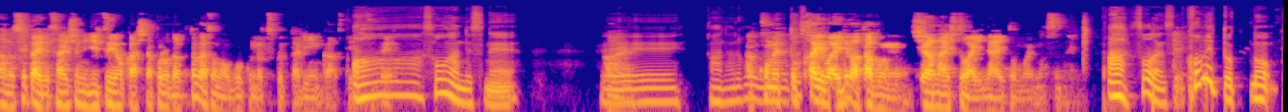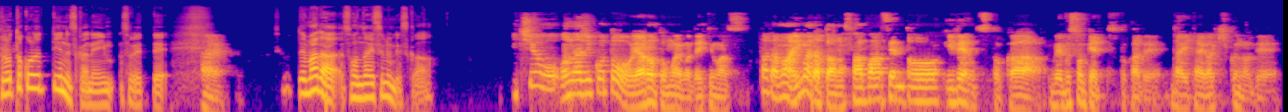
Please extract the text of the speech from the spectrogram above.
あの、世界で最初に実用化したプロダクトがその僕の作ったリンガーっていうやつで、ああ、そうなんですね。へはいえ。あ、なるほど。コメット界隈では多分知らない人はいないと思いますね。あ、そうなんですね。コメットのプロトコルっていうんですかね、今それって。はい。で、まだ存在するんですか？一応同じことをやろうと思えばできます。ただまあ今だとあのサーバーセントイベントとか WebSocket とかで代替が効くので、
